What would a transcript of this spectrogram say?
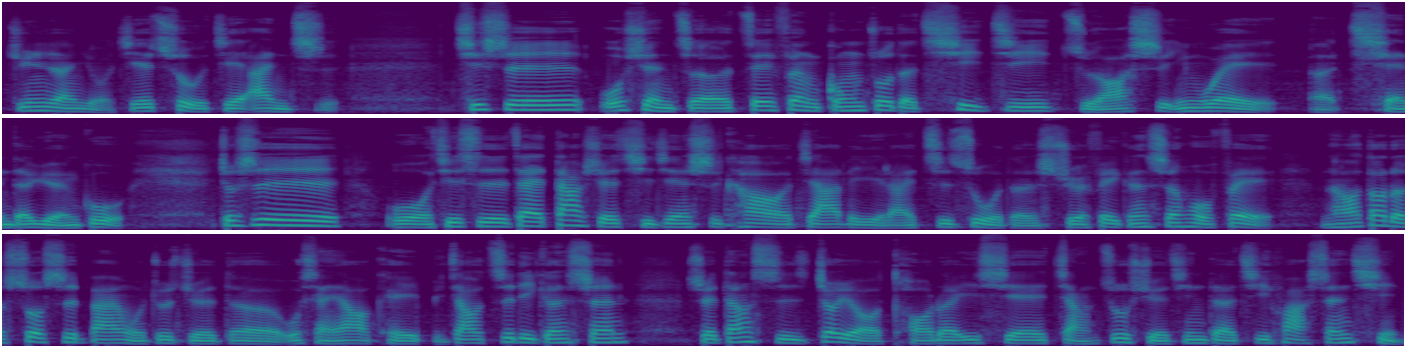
军人有接触接案子。其实我选择这份工作的契机，主要是因为呃钱的缘故。就是我其实，在大学期间是靠家里来资助我的学费跟生活费，然后到了硕士班，我就觉得我想要可以比较自力更生，所以当时就有投了一些奖助学金的计划申请。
